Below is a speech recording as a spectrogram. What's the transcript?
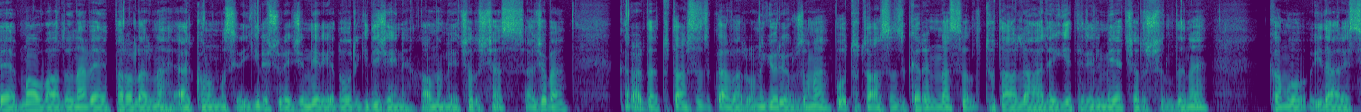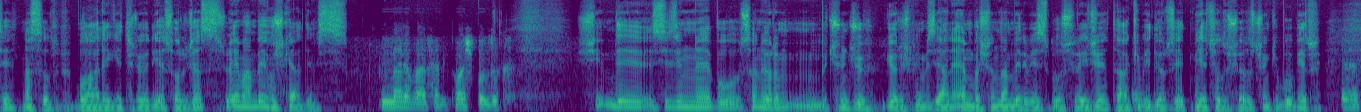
ve mal varlığına ve paralarına el konulması ile ilgili sürecin nereye doğru gideceğini anlamaya çalışacağız. Acaba kararda tutarsızlıklar var onu görüyoruz ama bu tutarsızlıkların nasıl tutarlı hale getirilmeye çalışıldığını kamu idaresi nasıl bu hale getiriyor diye soracağız. Süleyman Bey hoş geldiniz. Merhaba efendim, hoş bulduk. Şimdi sizinle bu sanıyorum üçüncü görüşmemiz yani en başından beri biz bu süreci takip ediyoruz, etmeye çalışıyoruz. Çünkü bu bir Evet.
